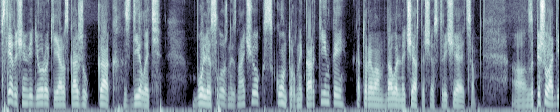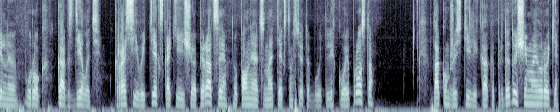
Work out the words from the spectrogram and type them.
В следующем видеоуроке я расскажу, как сделать более сложный значок с контурной картинкой, которая вам довольно часто сейчас встречается. А, запишу отдельный урок, как сделать красивый текст, какие еще операции выполняются над текстом. Все это будет легко и просто. В таком же стиле, как и предыдущие мои уроки.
